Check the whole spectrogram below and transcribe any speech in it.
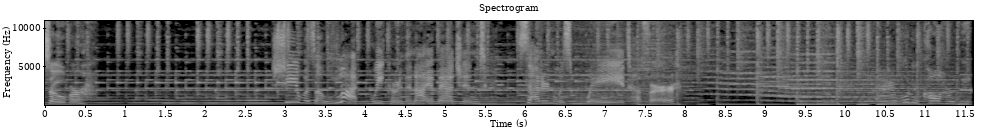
That's over. She was a lot weaker than I imagined. Saturn was way tougher. I wouldn't call her weak,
